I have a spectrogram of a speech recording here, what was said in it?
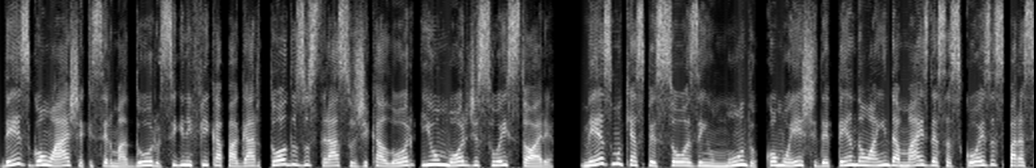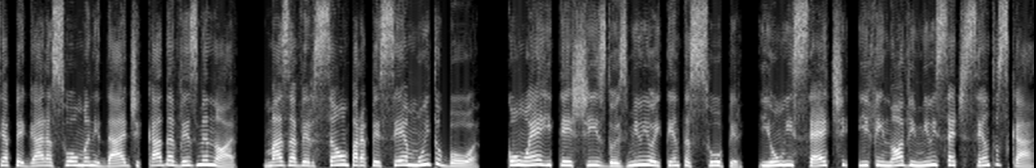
Desgon acha que ser maduro significa apagar todos os traços de calor e humor de sua história. Mesmo que as pessoas em um mundo como este dependam ainda mais dessas coisas para se apegar à sua humanidade cada vez menor. Mas a versão para PC é muito boa. Com RTX 2080 Super e 1 i7 e 9700K.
